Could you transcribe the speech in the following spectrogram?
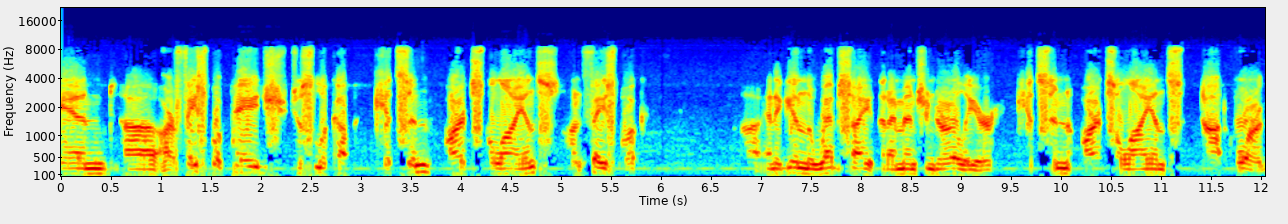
And uh, our Facebook page, just look up Kitson Arts Alliance on Facebook. Uh, and again, the website that I mentioned earlier, kitsonartsalliance.org.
